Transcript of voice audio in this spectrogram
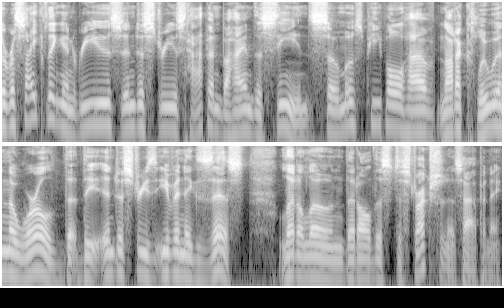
the recycling and reuse industries happen behind the scenes, so most people have not a clue in the world that the industries even exist, let alone that all this destruction is happening.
